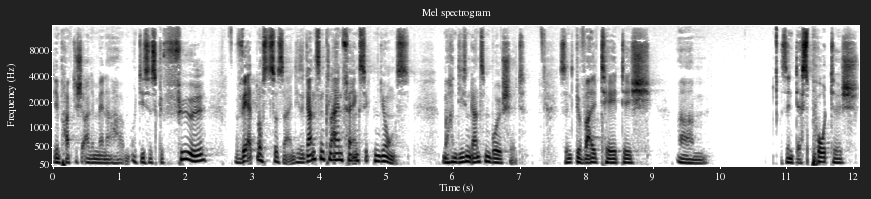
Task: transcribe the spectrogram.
den praktisch alle Männer haben. Und dieses Gefühl, wertlos zu sein, diese ganzen kleinen verängstigten Jungs machen diesen ganzen Bullshit, sind gewalttätig, ähm, sind despotisch,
